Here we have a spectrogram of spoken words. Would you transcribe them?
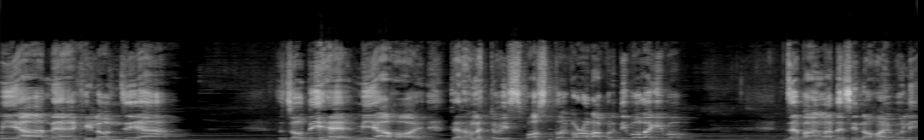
মিয়া নে খিলঞ্জীয়া? যদিহে মিয়া হয়, তেনেহ'লেতো স্পষ্টকৰণ আপুনি দিব লাগিব যে বাংলাদেশী নহয় বুলি।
